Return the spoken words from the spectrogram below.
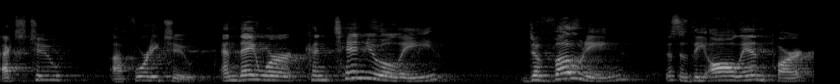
Acts 2 uh, 42. And they were continually devoting, this is the all in part,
